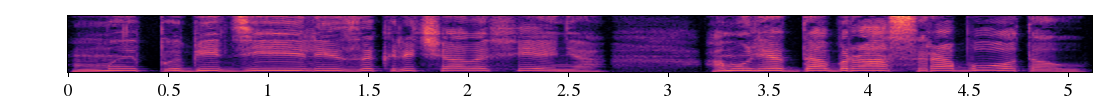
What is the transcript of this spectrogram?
«Мы победили!» — закричала Феня. «Амулет добра сработал!»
